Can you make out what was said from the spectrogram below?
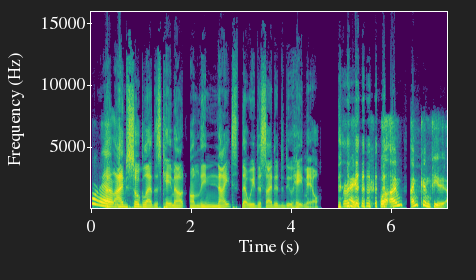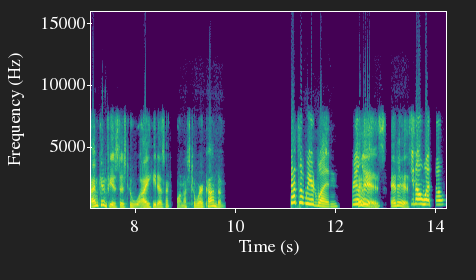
for him. I, I'm so glad this came out on the night that we decided to do hate mail. Right. well, I'm I'm confused. I'm confused as to why he doesn't want us to wear condoms. That's a weird one. Really? It is. It is. You know what though?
